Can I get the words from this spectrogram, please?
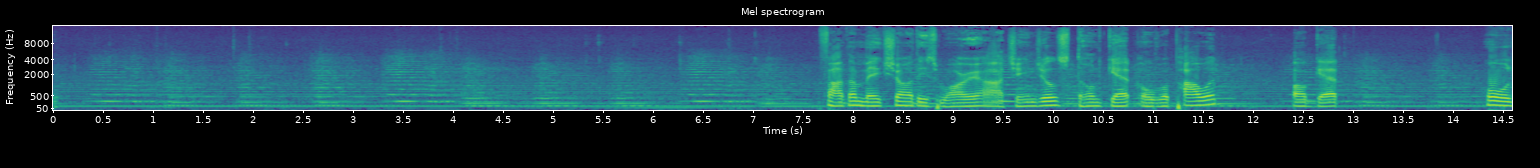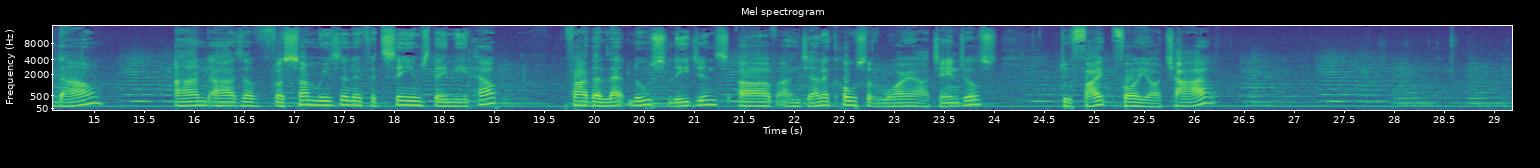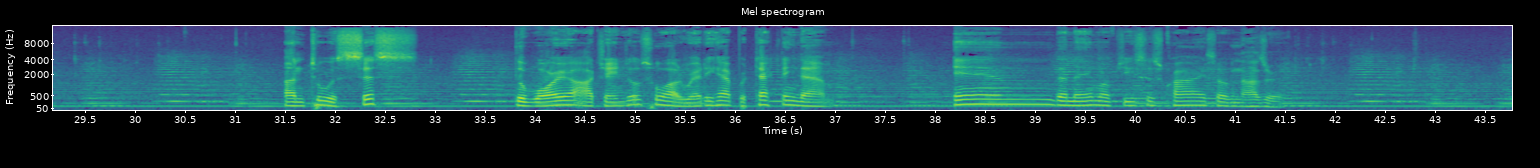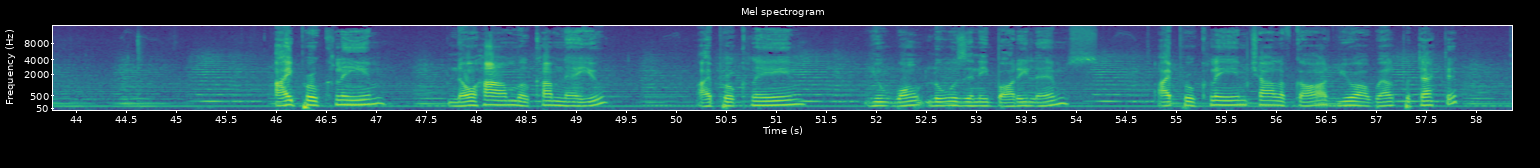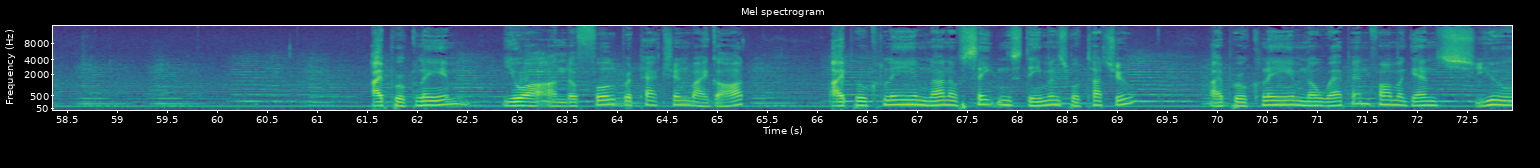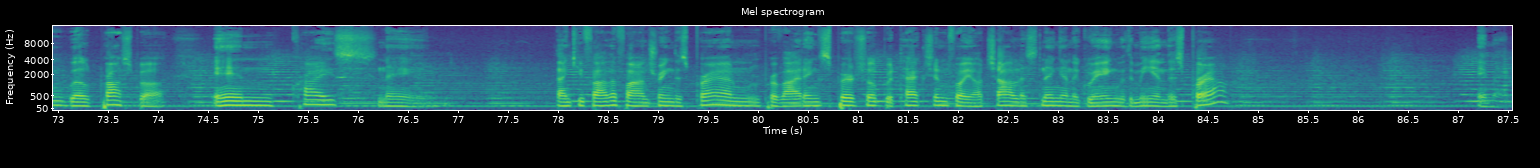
Father, make sure these warrior archangels don't get overpowered or get hold down. And as of for some reason, if it seems they need help, Father, let loose legions of angelic hosts of warrior archangels to fight for your child. And to assist the warrior archangels who already here protecting them in the name of Jesus Christ of Nazareth. I proclaim no harm will come near you. I proclaim you won't lose any body limbs. I proclaim, child of God, you are well protected. I proclaim you are under full protection by God. I proclaim none of Satan's demons will touch you. I proclaim no weapon formed against you will prosper in Christ's name. Thank you, Father, for answering this prayer and providing spiritual protection for your child listening and agreeing with me in this prayer. Amen.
